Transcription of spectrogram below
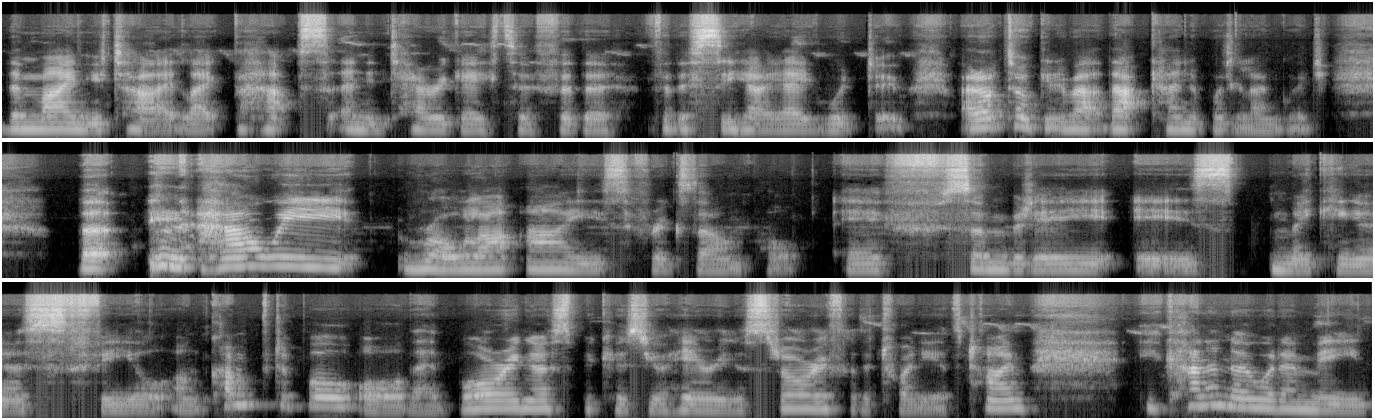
the minutiae like perhaps an interrogator for the for the cia would do. I'm not talking about that kind of body language but how we roll our eyes, for example, if somebody is making us feel uncomfortable or they're boring us because you're hearing a story for the 20th time, you kind of know what I mean.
